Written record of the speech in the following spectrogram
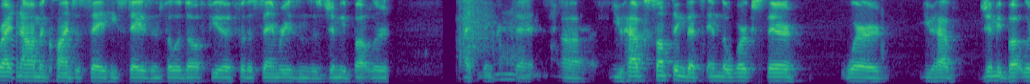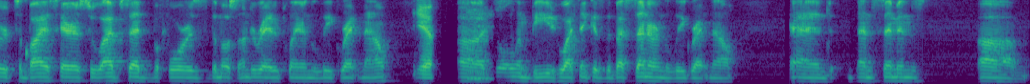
right now, I'm inclined to say he stays in Philadelphia for the same reasons as Jimmy Butler. I think that uh, you have something that's in the works there, where you have Jimmy Butler, Tobias Harris, who I've said before is the most underrated player in the league right now. Yeah. Uh, Joel Embiid, who I think is the best center in the league right now, and Ben Simmons. Um,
